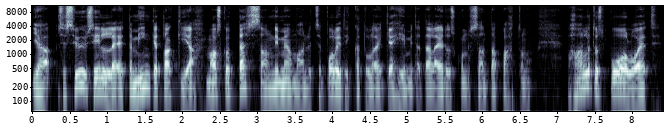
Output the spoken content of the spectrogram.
Ja se syy sille, että minkä takia, mä uskon, että tässä on nimenomaan nyt se politiikka tulee kehiin, mitä täällä eduskunnassa on tapahtunut. Hallituspuolueet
